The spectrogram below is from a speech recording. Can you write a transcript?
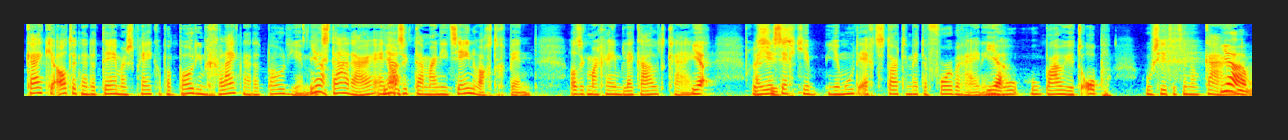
kijk je altijd naar het thema spreken op een podium, gelijk naar dat podium. Ik sta daar en als ik daar maar niet zenuwachtig ben, als ik maar geen blackout krijg. Ja, maar je zegt, je, je moet echt starten met de voorbereiding. Hoe, hoe bouw je het op? Hoe zit het in elkaar? Ja,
